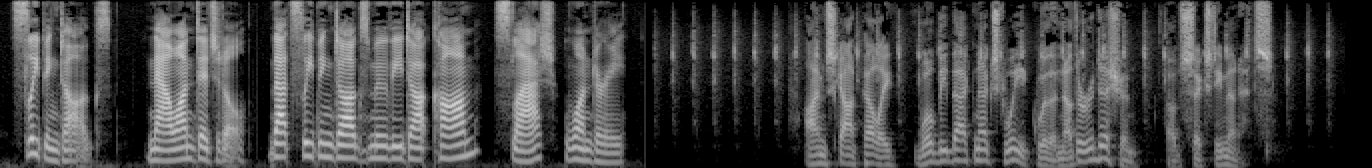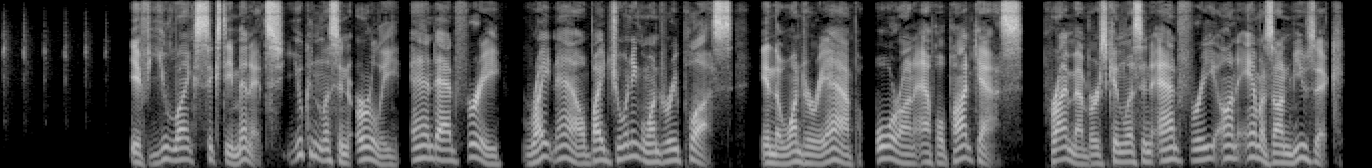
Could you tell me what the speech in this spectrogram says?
Sleeping Dogs, now on digital. That's sleepingdogsmovie.com slash Wondery. I'm Scott Pelley. We'll be back next week with another edition of 60 Minutes. If you like 60 Minutes, you can listen early and ad-free right now by joining Wondery Plus in the Wondery app or on Apple Podcasts. Prime members can listen ad-free on Amazon Music.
